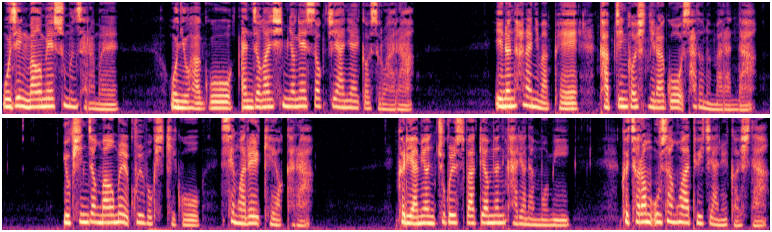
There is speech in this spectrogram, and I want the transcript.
오직 마음에 숨은 사람을 온유하고 안정한 심령에 썩지 아니할 것으로 알아. 이는 하나님 앞에 값진 것이니라고 사도는 말한다. 육신적 마음을 굴복시키고 생활을 개혁하라. 그리하면 죽을 수밖에 없는 가련한 몸이 그처럼 우상화되지 않을 것이다.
